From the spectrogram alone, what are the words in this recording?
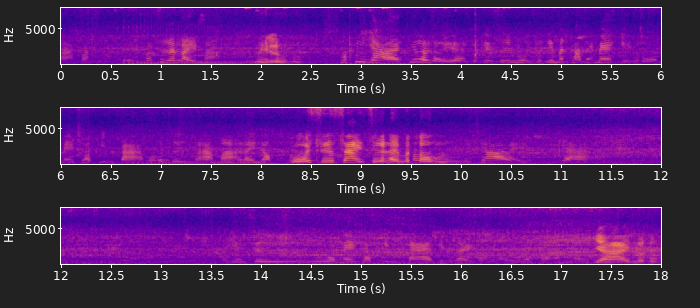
มาปะเขาซื้ออะไรมาไม่รู้เพราะพี่ยาเชื่อเลยอะก็จะซื้อนู่นซื้อนี่มาทำให้แม่กินเพราะว่าแม่ชอบกินปลาเพราะว่าซื้อปลามาอะไรเนาะโอ้ยซื้อไส้ซื้ออะไรมาต้ม เออใช่พี่ยาเขายังซื้อรู้ว่าแม่ชอบกินปลากินอะไรเขาก็ซื้อมาฝากย้ายรถน่ะ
